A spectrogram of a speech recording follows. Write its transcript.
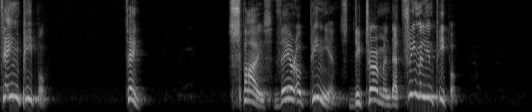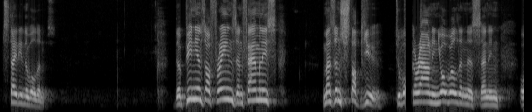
10 people, 10 spies, their opinions determined that 3 million people stayed in the wilderness. The opinions of friends and families mustn't stop you to walk around in your wilderness and in, in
